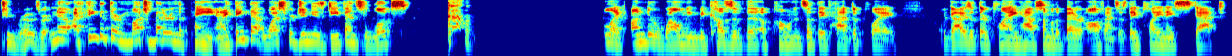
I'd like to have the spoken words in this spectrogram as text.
Country roads. bro. No, I think that they're much better in the paint, and I think that West Virginia's defense looks like underwhelming because of the opponents that they've had to play. The guys that they're playing have some of the better offenses. They play in a stacked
